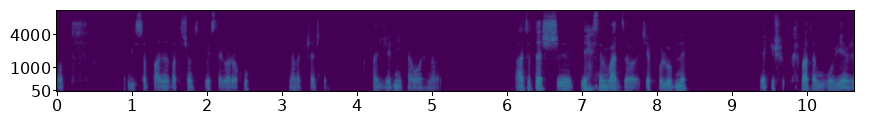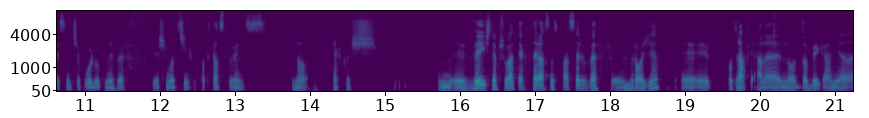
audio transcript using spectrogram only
od listopada 2020 roku, nawet wcześniej, października może nawet. Ale to też y, jestem bardzo ciepłolubny. Jak już chyba tam mówiłem, że jestem ciepłolubny we w pierwszym odcinku podcastu, więc no, jakoś Y, wyjść na przykład jak teraz na spacer we mrozie y, potrafię, ale no do biegania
